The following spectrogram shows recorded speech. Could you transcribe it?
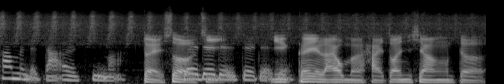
他们的达尔季吗？对，射耳对季。对对对对你。可以来我们海端乡的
